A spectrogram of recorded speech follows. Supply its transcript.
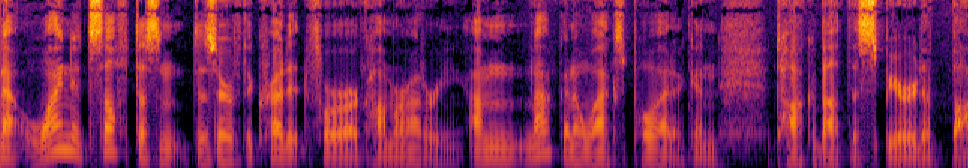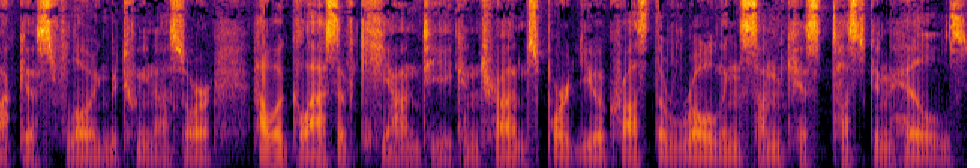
Now, wine itself doesn't deserve the credit for our camaraderie. I'm not going to wax poetic and talk about the spirit of Bacchus flowing between us or how a glass of Chianti can transport you across the rolling sun kissed Tuscan hills.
